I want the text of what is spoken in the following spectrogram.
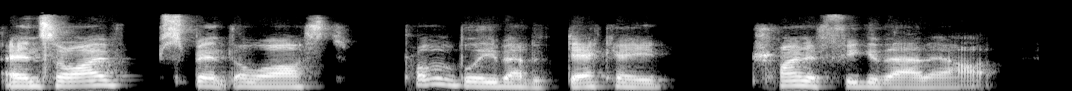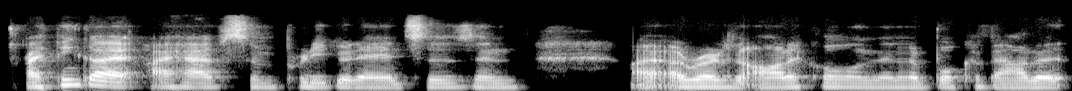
And so I've spent the last probably about a decade trying to figure that out. I think I, I have some pretty good answers and I, I wrote an article and then a book about it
